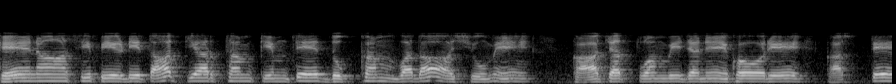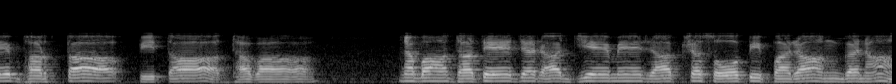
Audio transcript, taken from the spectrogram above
केनासि पीडितात्यर्थं किं ते दुःखं वदाशु मे? का च त्वं विजने घोरे कस्ते भर्ता पिताधवा न बाधते च राज्ये मे राक्षसोऽपि पराङ्गनां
